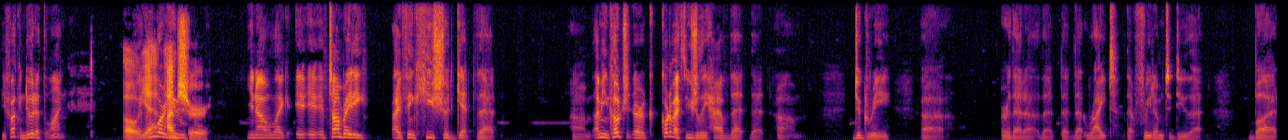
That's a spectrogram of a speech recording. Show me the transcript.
you fucking do it at the line. oh Like, who yeah, I'm you- sure. You know, like i- i- if Tom Brady, I think he should get that. Um, I mean, coach or quarterbacks usually have that that um, degree, uh, or that uh, that that that right, that freedom to do that. But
